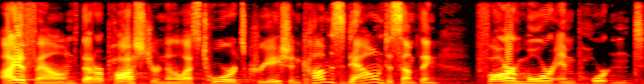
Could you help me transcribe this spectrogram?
I have found that our posture, nonetheless, towards creation comes down to something far more important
